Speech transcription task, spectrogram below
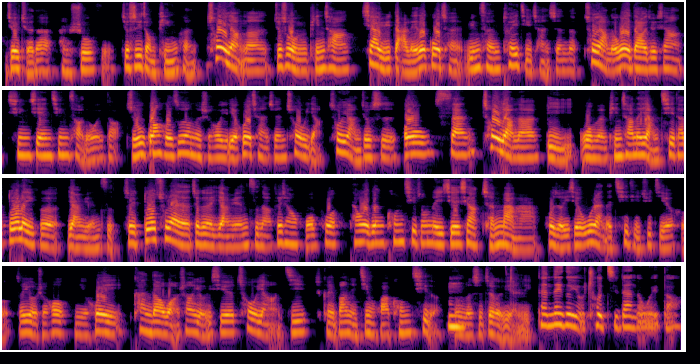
就觉得很舒服，就是一种平衡。臭氧呢，就是我们平常下雨打雷的过程，云层推挤产生的。臭氧的味道就像新鲜青草的味。植物光合作用的时候也会产生臭氧，臭氧就是 O 三。臭氧呢，比我们平常的氧气它多了一个氧原子，所以多出来的这个氧原子呢非常活泼，它会跟空气中的一些像尘螨啊或者一些污染的气体去结合，所以有时候你会看到网上有一些臭氧机是可以帮你净化空气的，用的是这个原理。但那个有臭鸡蛋的味道，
